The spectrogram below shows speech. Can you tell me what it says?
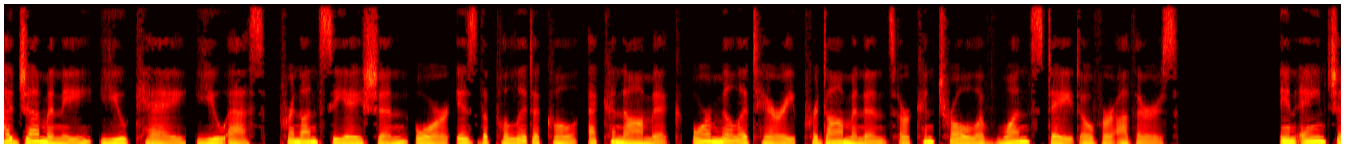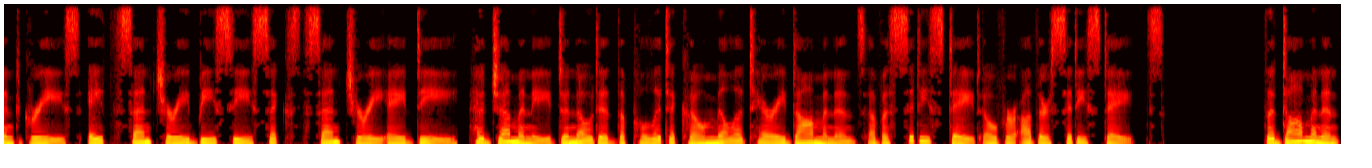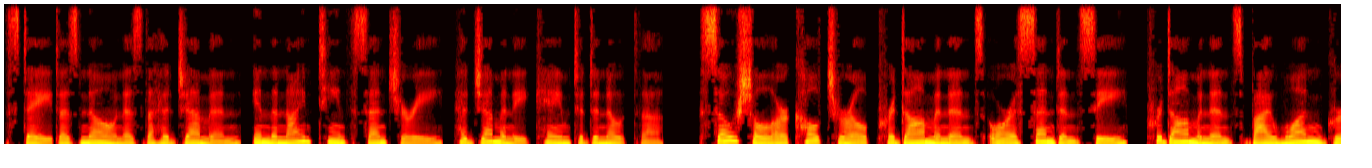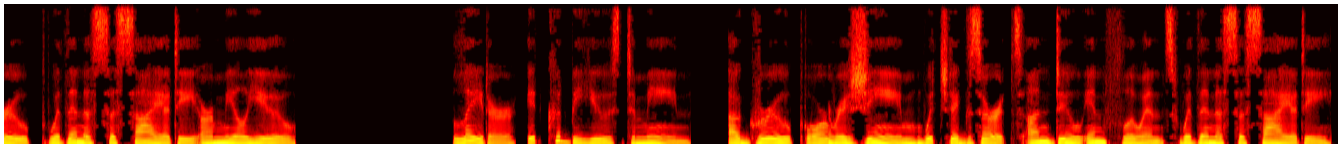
Hegemony UK, US, pronunciation or is the political, economic, or military predominance or control of one state over others. In ancient Greece 8th century BC 6th century AD, hegemony denoted the politico-military dominance of a city-state over other city-states. The dominant state is known as the hegemon. In the 19th century, hegemony came to denote the social or cultural predominance or ascendancy, predominance by one group within a society or milieu. Later, it could be used to mean a group or regime which exerts undue influence within a society.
